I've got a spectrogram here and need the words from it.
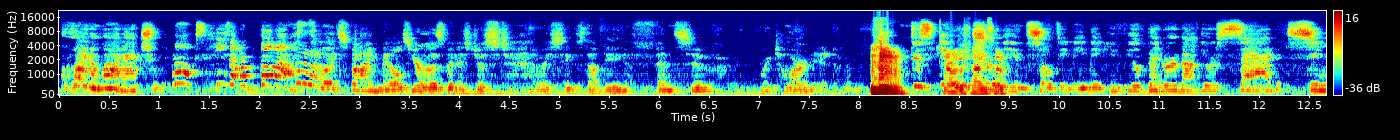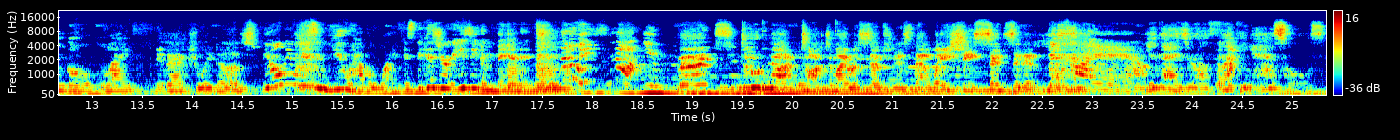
Quite a lot, actually. Mox, he's our boss. No, no, it's fine, Mills. Your husband is just, how do I say this without being offensive? Retarded. Hmm. Does That was offensive. insulting me make you feel better about your sad, single life? It actually does. The only reason you have a wife is because you're easy to manage. No, he's not, you Birds, do not talk to my receptionist that way. She's sensitive. Yes, I am. You guys are all fucking assholes.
